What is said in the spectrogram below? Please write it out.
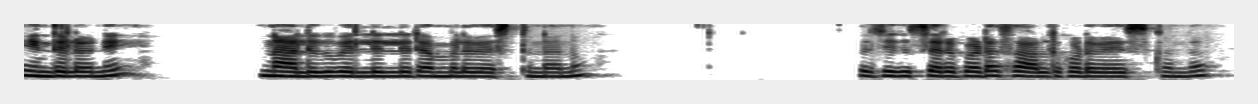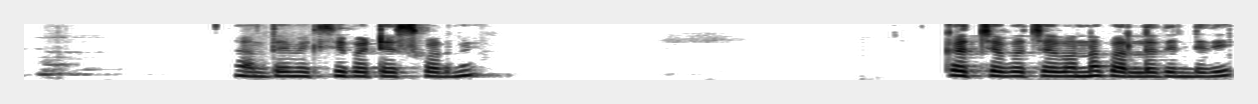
ఇందులోని నాలుగు వెల్లుల్లి రెమ్మలు వేస్తున్నాను. రుచికి సరిపడా సాల్ట్ కూడా వేసుకుందాం. అంతే మిక్సీ పట్టేసుకోవడమే. కచ్చపచ్చగా ఉన్న పర్లేదండి ఇది.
